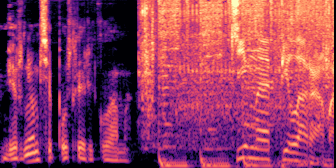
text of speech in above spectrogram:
Вернемся после рекламы. Кинопилорама.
